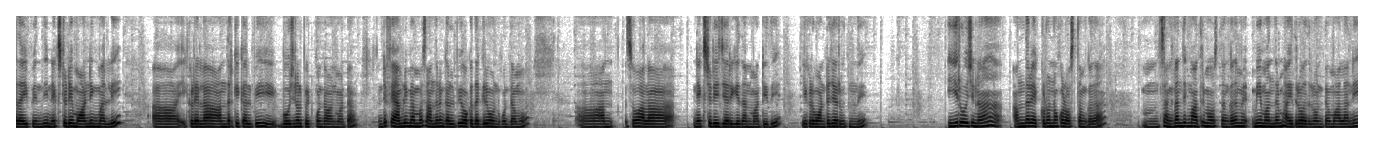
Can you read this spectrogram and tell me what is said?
అది అయిపోయింది. నెక్స్ట్ డే మార్నింగ్ మళ్ళీ ఇక్కడ ఇలా అందరికీ కలిపి భోజనాలు పెట్టుకుంటాం అనమాట అంటే ఫ్యామిలీ మెంబర్స్ అందరం కలిపి ఒక దగ్గరే వండుకుంటాము. సో అలా నెక్స్ట్ డే జరిగేది అనమాట ఇది. ఇక్కడ వంట జరుగుతుంది. ఈ రోజున అందరూ ఎక్కడున్నా కూడా వస్తాం కదా. సంక్రాంతికి మాత్రమే వస్తాం కదా. మేమందరం హైదరాబాద్లో ఉంటాం. అలానే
